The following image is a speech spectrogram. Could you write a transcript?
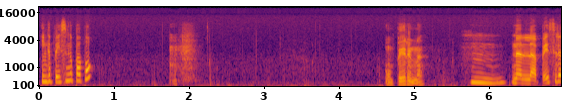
இங்க பேசுங்க பாப்போம். உன் பேர் என்ன? ம், நல்லா பேசுற.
